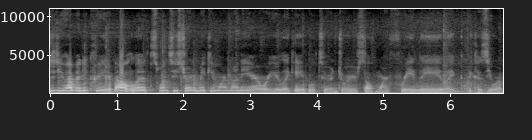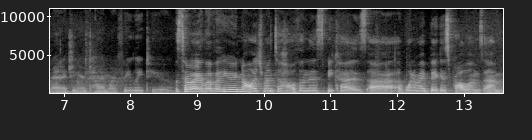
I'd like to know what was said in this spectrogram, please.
did you have any creative outlets once you started making more money or were you like able to enjoy yourself more freely like because you were managing your time more freely too? So I love that you acknowledge mental health in this because uh, one of my biggest problems, um,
